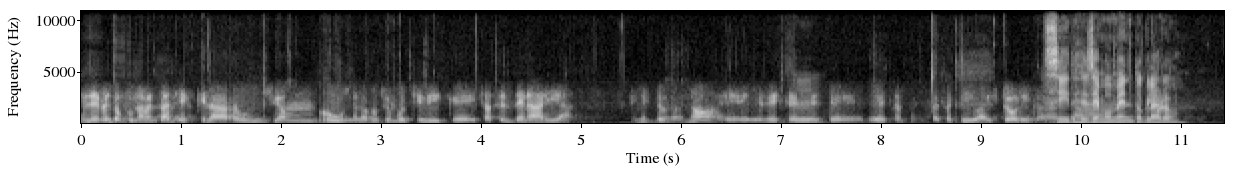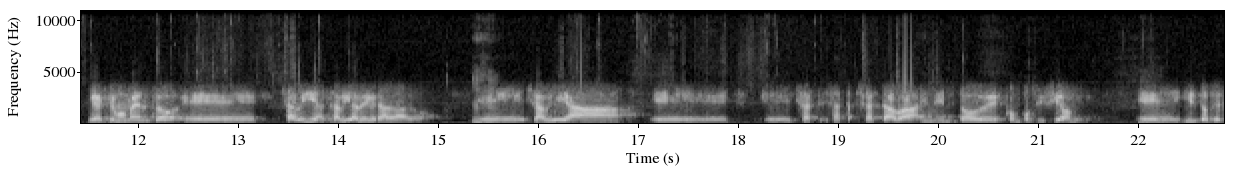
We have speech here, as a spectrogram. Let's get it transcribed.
el elemento fundamental es que la revolución rusa, la revolución bolchevique ya centenaria, en este, ¿no? Eh, desde, este, mm. este, desde esta perspectiva histórica. Sí, desde ese momento, claro. desde ese momento eh, ya había, se había degradado, eh, ya había... Eh, eh, ya, ya, estaba en, estado de descomposición. Eh, y entonces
